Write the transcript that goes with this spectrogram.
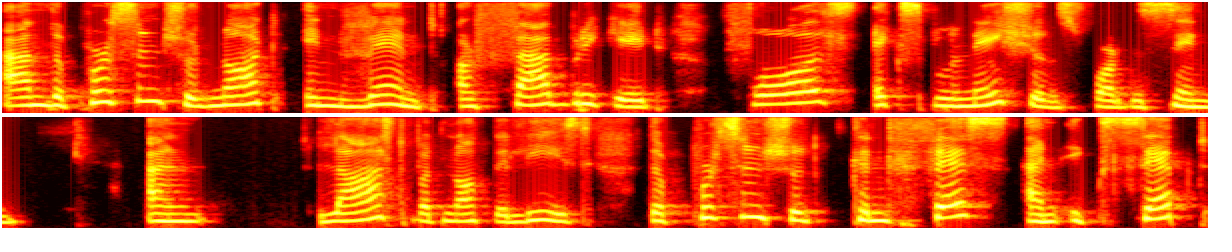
And the person should not invent or fabricate false explanations for the sin. And last but not the least, the person should confess and accept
